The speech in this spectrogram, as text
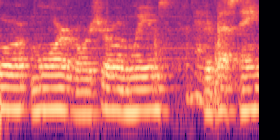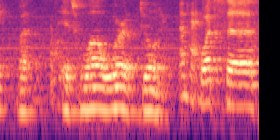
or Moore or Sherwin-Williams, their Okay, best paint, but it's well worth doing. okay. What's the,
